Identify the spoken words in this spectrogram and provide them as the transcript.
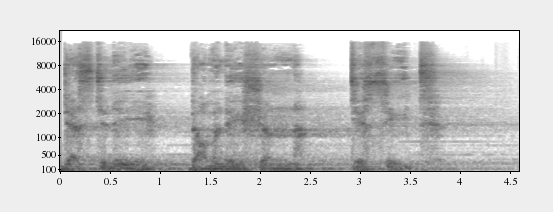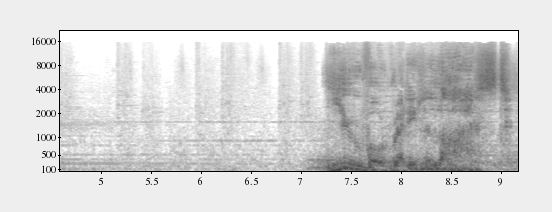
Destiny, domination, deceit. You've already lost.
